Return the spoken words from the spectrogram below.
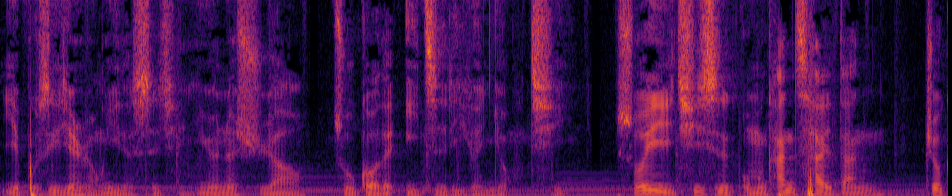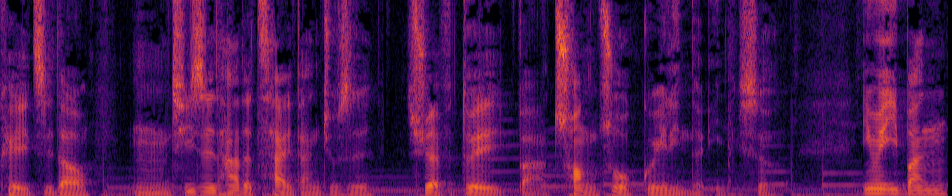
也不是一件容易的事情，因为那需要足够的意志力跟勇气。所以其实我们看菜单就可以知道，嗯，其实他的菜单就是 chef 对把创作归零的影射，因为一般。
